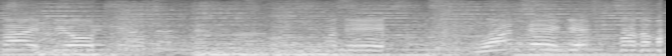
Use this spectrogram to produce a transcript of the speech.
Five years for the one day game for the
